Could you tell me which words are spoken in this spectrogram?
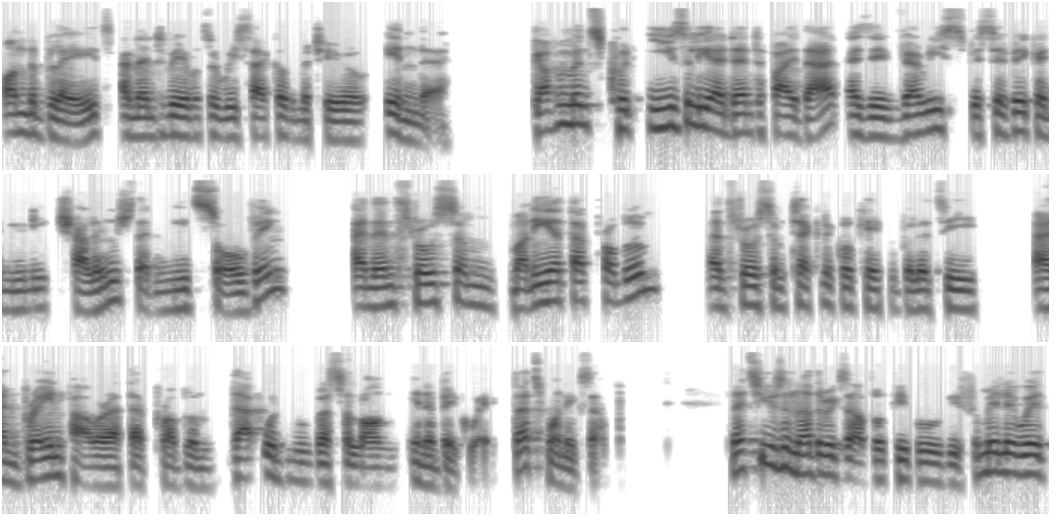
on the blades and then to be able to recycle the material in there. Governments could easily identify that as a very specific and unique challenge that needs solving and then throw some money at that problem and throw some technical capability and brain power at that problem, that would move us along in a big way. That's one example. Let's use another example people will be familiar with.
